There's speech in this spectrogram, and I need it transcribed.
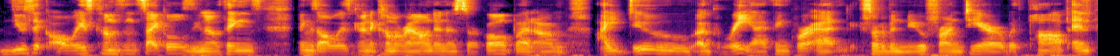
music always comes in cycles. You know, things things always kind of come around in a circle. But um, I do agree. I think we're at sort of a new frontier with pop. And,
